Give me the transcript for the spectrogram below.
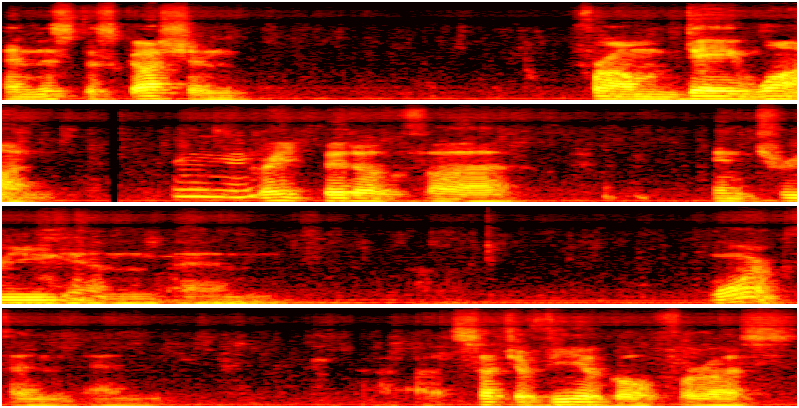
and this discussion from day one. Mhm. Great bit of uh, intrigue and and warmth and and uh, such a vehicle for us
